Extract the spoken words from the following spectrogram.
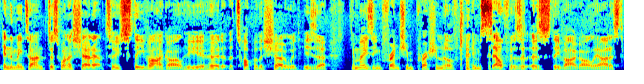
In the meantime, just want to shout out to Steve Argyle, who you heard at the top of the show with his uh, amazing French impression of himself as, as Steve Argyle, the artist.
